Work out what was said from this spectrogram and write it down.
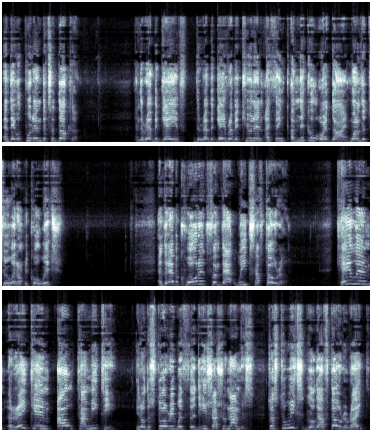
and they would put in the tzedakah. And the Rebbe gave the Rebbe gave Rabbi Cunin, I think, a nickel or a dime, one of the two, I don't recall which. And the Rebbe quoted from that week's Haftorah, Kalim Reikim Al Tamiti. You know the story with uh, the Isha Shunamis, just two weeks ago, the Haftorah, right?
